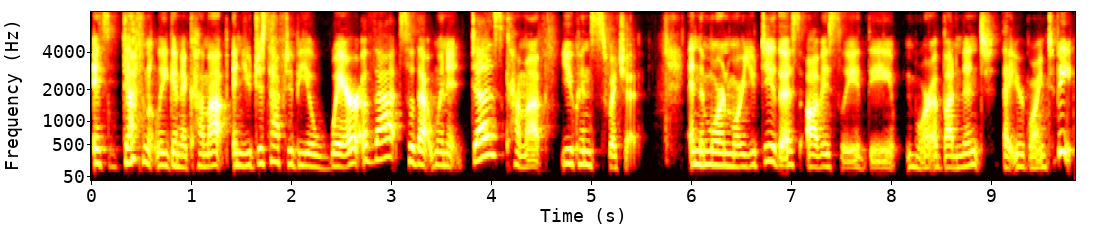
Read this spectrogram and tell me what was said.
it's definitely going to come up, and you just have to be aware of that so that when it does come up, you can switch it. And the more and more you do this, obviously, the more abundant that you're going to be.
